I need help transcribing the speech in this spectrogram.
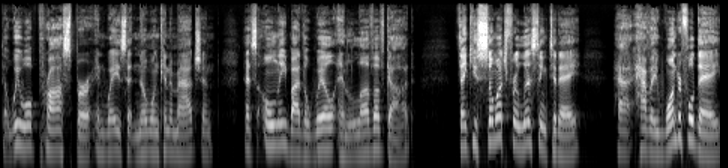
that we will prosper in ways that no one can imagine. That's only by the will and love of God. Thank you so much for listening today. Ha- have a wonderful day.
